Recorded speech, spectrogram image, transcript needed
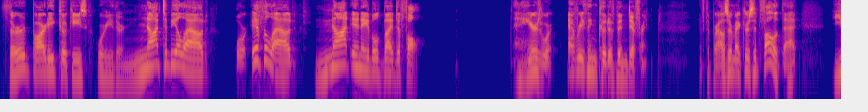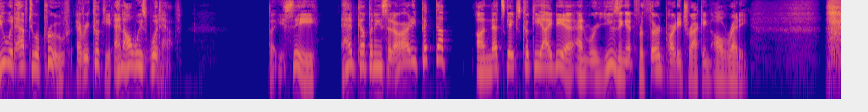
third party cookies were either not to be allowed or, if allowed, not enabled by default. And here's where everything could have been different. If the browser makers had followed that, you would have to approve every cookie and always would have. But you see, ad companies had already picked up on Netscape's cookie idea and were using it for third party tracking already.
